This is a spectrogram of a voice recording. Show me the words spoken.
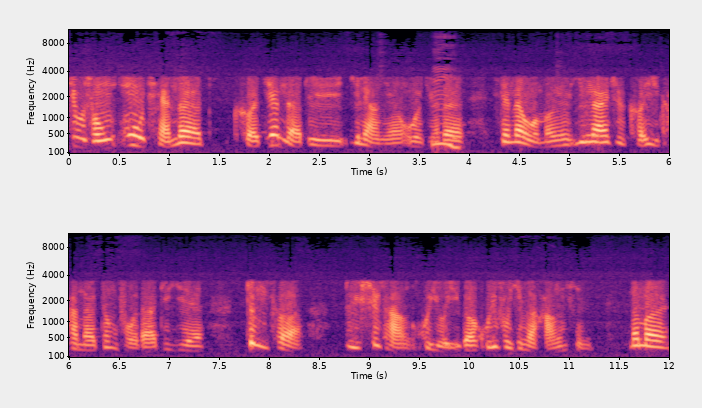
就从目前的可见的这一两年，我觉得现在我们应该是可以看到政府的这些政策对市场会有一个恢复性的行情。那么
